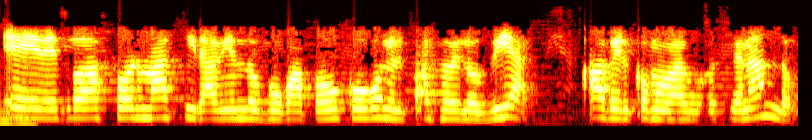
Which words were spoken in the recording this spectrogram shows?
Eh, de todas formas, irá viendo poco a poco con el paso de los días, a ver cómo va evolucionando.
